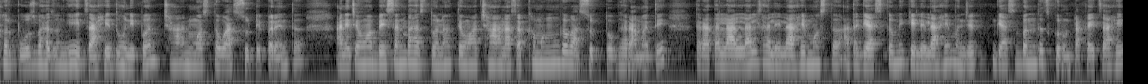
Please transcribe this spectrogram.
खरपूस भाजून घ्यायचं आहे दोन्ही पण छान मस्त वास सुटेपर्यंत. आणि जेव्हा बेसन भाजतो ना तेव्हा छान असा खमंग वास सुटतो घरामध्ये. तर आता लाल लाल झालेला आहे मस्त. आता गॅस कमी केलेला आहे म्हणजे गॅस बंदच करून टाकायचा आहे.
